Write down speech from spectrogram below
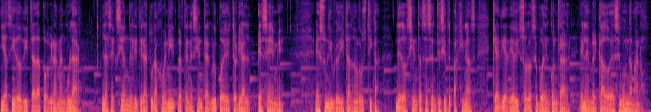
y ha sido editada por Gran Angular, la sección de literatura juvenil perteneciente al grupo editorial SM. Es un libro editado en rústica de 267 páginas que a día de hoy solo se puede encontrar en el mercado de segunda mano.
